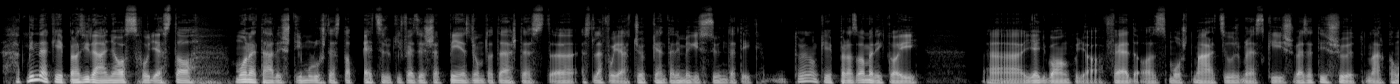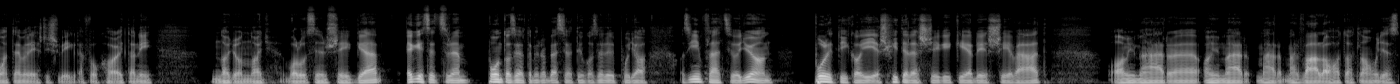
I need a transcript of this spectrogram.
Hát mindenképpen az irány az, hogy ezt a monetáris stimulust, ezt a egyszerű kifejezésre pénznyomtatást, ezt, ezt le fogják csökkenteni, meg is szüntetik. Tulajdonképpen az amerikai jegybank, ugye a Fed, az most márciusban ezt ki is vezeti, sőt, már kamatemelést is végre fog hajtani nagyon nagy valószínűséggel. Egész egyszerűen pont azért, amiről beszéltünk az előbb, hogy a, az infláció egy olyan politikai és hitelességi kérdésé vált, ami már, ami már, már, már vállalhatatlan, hogy ez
